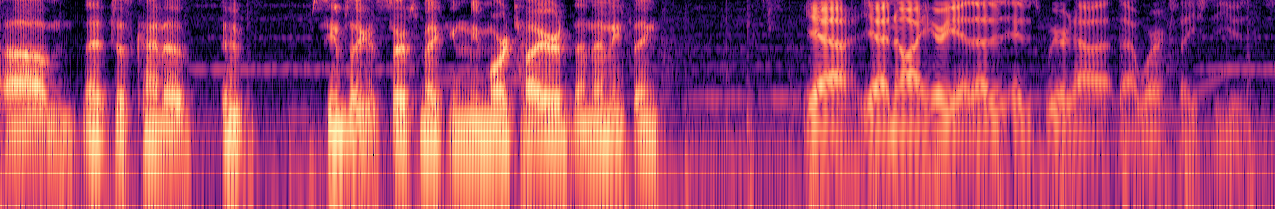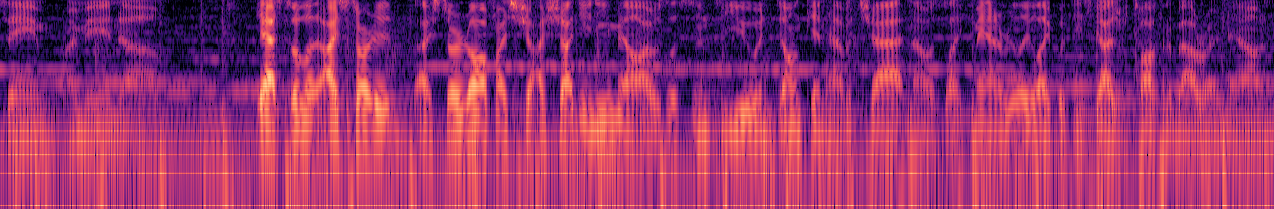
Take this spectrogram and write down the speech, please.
um, it just kind of it seems like it starts making me more tired than anything. Yeah, yeah, no, I hear you. That is, it is weird how that works. I used to use it the same. I mean, um, yeah. So I started. I started off. I, sh- I shot you an email. I was listening to you and Duncan have a chat, and I was like, man, I really like what these guys are talking about right now. And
